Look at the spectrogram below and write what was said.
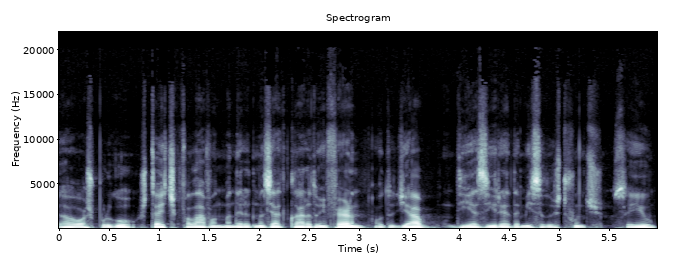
ou expurgou os textos que falavam de maneira demasiado clara do inferno ou do diabo, dias ira da missa dos defuntos saiu,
